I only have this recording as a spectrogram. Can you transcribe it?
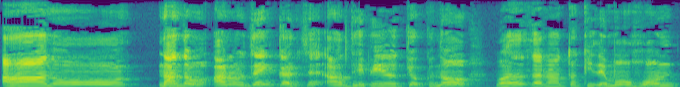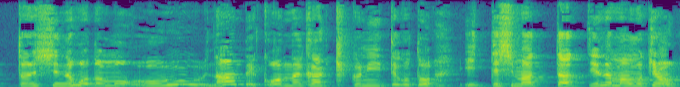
あのー、何度も、あの、前回ですね、あの、デビュー曲のわざざの時でも、本当に死ぬほどもう、うなんでこんな楽曲にってことを言ってしまったっていうのは、まあもちろん、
